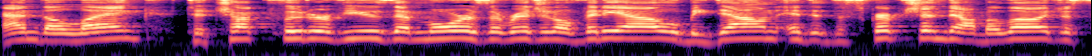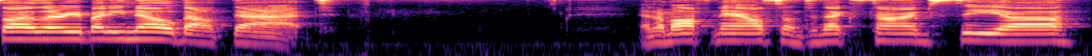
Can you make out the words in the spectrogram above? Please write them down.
and the link to Chuck Food Reviews and More's original video will be down in the description down below, I just I let everybody know about that. And I'm off now, so until next time, see ya.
